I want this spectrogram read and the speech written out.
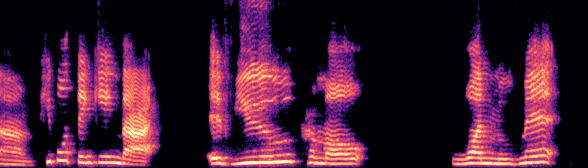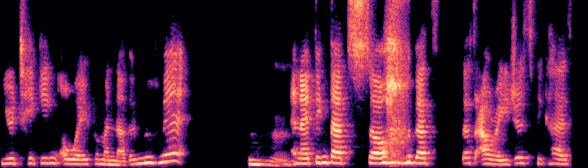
Um, people thinking that if you promote one movement, you're taking away from another movement. Mm-hmm. And I think that's so that's that's outrageous because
